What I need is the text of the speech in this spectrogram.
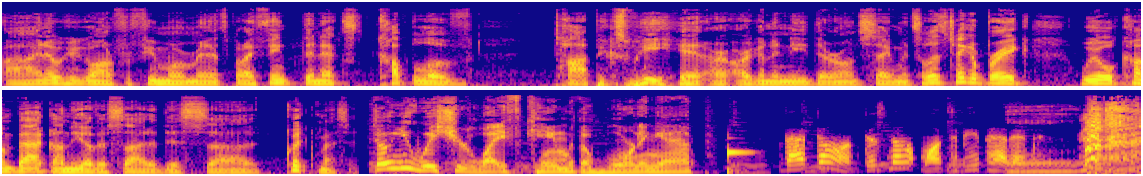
Uh, I know we could go on for a few more minutes, but I think the next couple of topics we hit are, are going to need their own segment. So let's take a break. We will come back on the other side of this uh, quick message. Don't you wish your life came with a warning app? That dog does not want to be petted.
